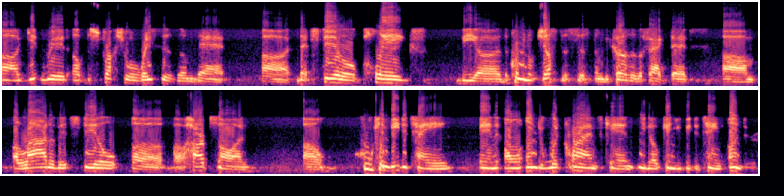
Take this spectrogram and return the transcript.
uh, get rid of the structural racism that uh, that still plagues the uh, the criminal justice system because of the fact that um, a lot of it still uh, uh, harps on uh, who can be detained and on under what crimes can you know can you be detained under,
